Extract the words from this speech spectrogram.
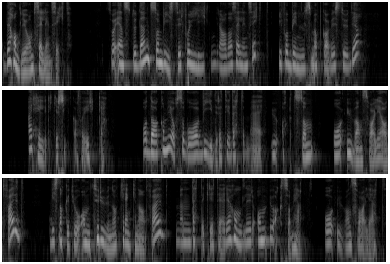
Det handler jo om selvinnsikt. Så en student som viser for liten grad av selvinnsikt, i forbindelse med oppgave i studiet, er heller ikke skikka for yrket. Og da kan vi også gå videre til dette med uaktsom og uansvarlig atferd. Vi snakket jo om truende og krenkende atferd, men dette kriteriet handler om uaktsomhet og uansvarlighet.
